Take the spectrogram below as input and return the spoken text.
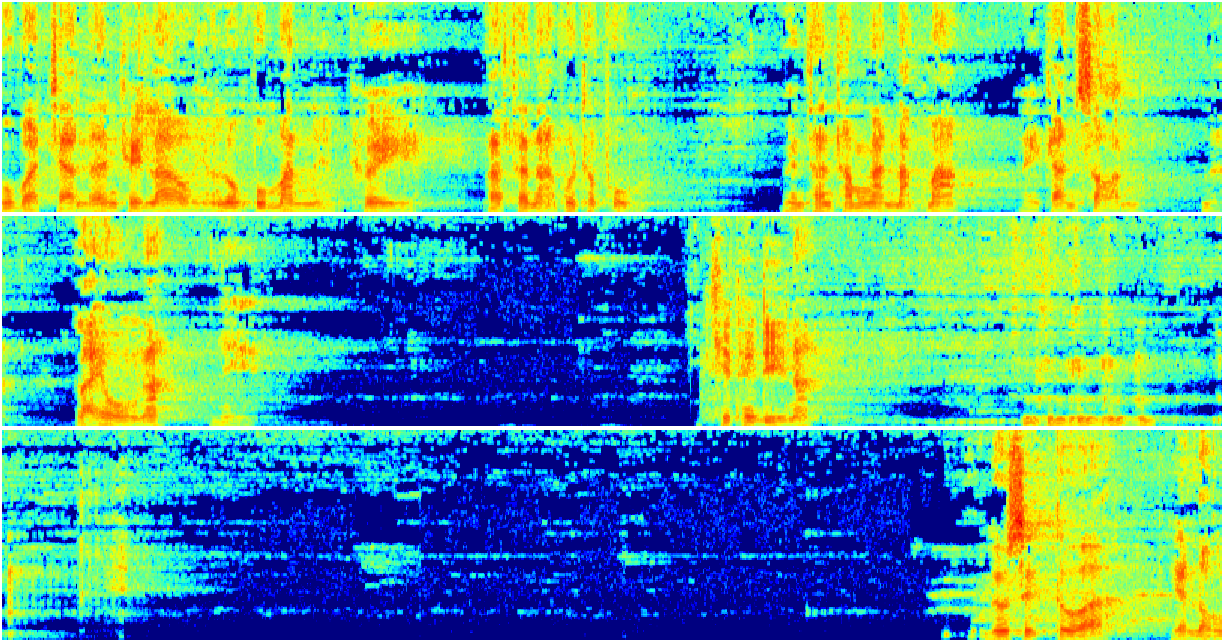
รูบาอาจารย์ท่านเคยเล่า อย่างหลวงปู่มั่นเคยปรารถนาพุทธภูมิเมื่อท่านทำงานหนักมากในการสอนหลายองค์นะนี่คิดให้ดีนะ รู้สึกตัว อย่าหลง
